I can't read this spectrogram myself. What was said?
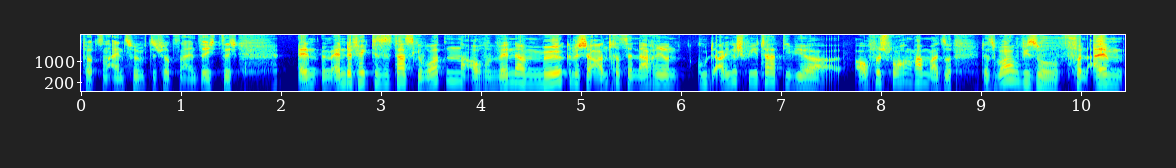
14,150, 14,160. Im Endeffekt ist es das geworden, auch wenn er mögliche andere Szenarien gut angespielt hat, die wir auch besprochen haben. Also, das war irgendwie so von allem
